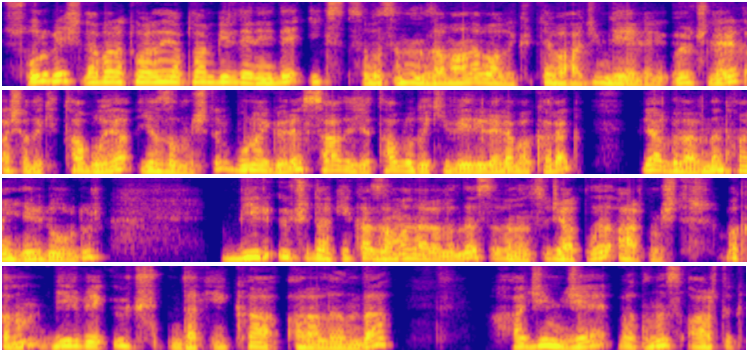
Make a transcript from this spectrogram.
Soru 5. Laboratuvarda yapılan bir deneyde X sıvısının zamana bağlı kütle ve hacim değerleri ölçülerek aşağıdaki tabloya yazılmıştır. Buna göre sadece tablodaki verilere bakarak yargılarından hangileri doğrudur? 1-3 dakika zaman aralığında sıvının sıcaklığı artmıştır. Bakalım 1 ve 3 dakika aralığında hacimce bakınız artık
